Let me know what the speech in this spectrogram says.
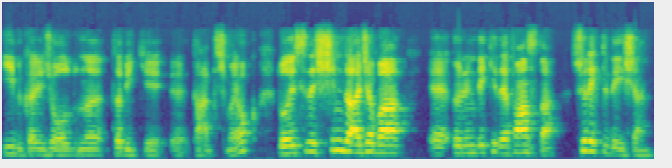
iyi bir kaleci olduğunu tabii ki e, tartışma yok. Dolayısıyla şimdi acaba e, önündeki defansla sürekli değişen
